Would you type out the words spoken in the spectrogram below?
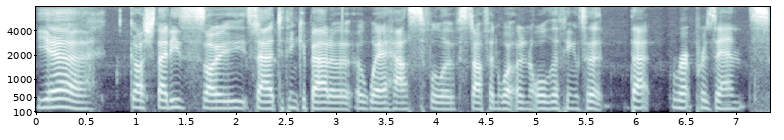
Yeah, gosh, that is so sad to think about a, a warehouse full of stuff and what and all the things that that represents.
